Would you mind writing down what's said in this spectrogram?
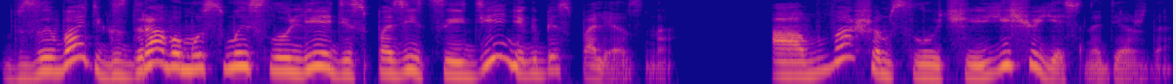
Взывать к здравому смыслу леди с позиции денег бесполезно. А в вашем случае еще есть надежда.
